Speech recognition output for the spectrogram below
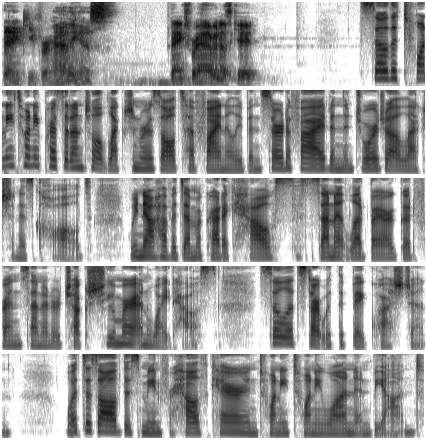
Thank you for having us. Thanks for having us, Kate. So, the 2020 presidential election results have finally been certified, and the Georgia election is called. We now have a Democratic House, Senate led by our good friend Senator Chuck Schumer, and White House. So, let's start with the big question What does all of this mean for healthcare in 2021 and beyond?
